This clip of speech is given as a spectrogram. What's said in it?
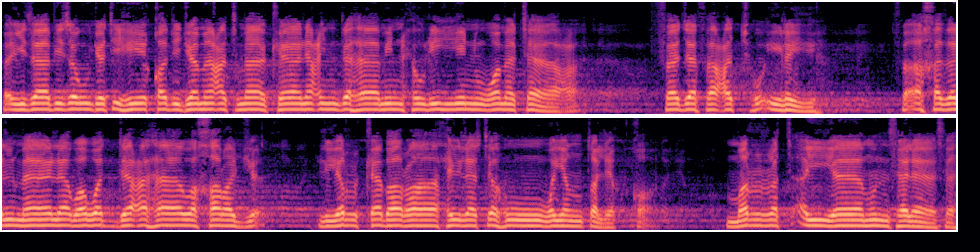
فإذا بزوجته قد جمعت ما كان عندها من حلي ومتاع فدفعته إليه. فأخذ المال وودعها وخرج ليركب راحلته وينطلق. مرت أيام ثلاثة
